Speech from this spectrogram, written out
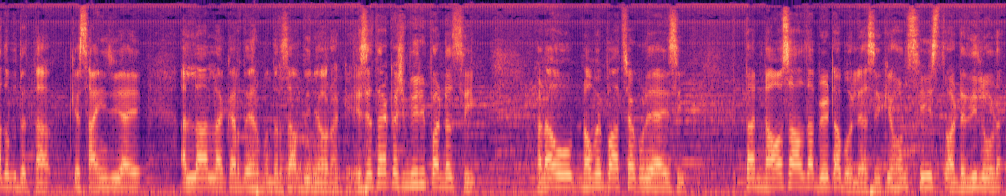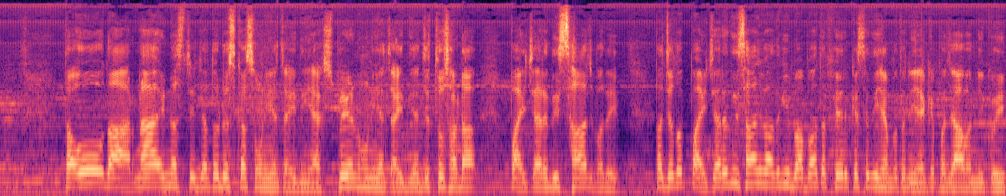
ਅਦਬ ਦਿੱਤਾ ਕਿ ਸਾਈਂ ਜੀ ਆਏ, ਅੱਲਾ ਅੱਲਾ ਕਰਦੇ ਹਰਮੰਦਰ ਸਾਹਿਬ ਦੀ ਨਿਉ ਰੱਖੇ। ਇਸੇ ਤਰ੍ਹਾਂ ਕਸ਼ਮੀਰੀ ਪੰਡਤ ਸੀ। ਹਨਾ, ਉਹ ਨੌਵੇਂ ਪਾਤਸ਼ਾਹ ਕੋਲੇ ਆਏ ਸੀ। ਤਾਂ 9 ਸਾਲ ਦਾ ਬੇਟਾ ਬੋਲਿਆ ਸੀ ਕਿ ਹੁਣ ਸੀਸ ਤੁਹਾਡੇ ਦੀ ਲੋੜ ਹੈ। ਤਾਂ ਉਹ ਉਦਾਹਰਨਾਂ ਇਹਨਾਂ ਸਟੇਜਾਂ ਤੋਂ ਡਿਸਕਸ ਹੋਣੀਆਂ ਚਾਹੀਦੀਆਂ ਐਕਸਪਲੇਨ ਹੋਣੀਆਂ ਚਾਹੀਦੀਆਂ ਜਿੱਥੋਂ ਸਾਡਾ ਭਾਈਚਾਰੇ ਦੀ ਸਾਂਝ ਵਧੇ। ਤਾਂ ਜਦੋਂ ਭਾਈਚਾਰੇ ਦੀ ਸਾਂਝ ਵਧ ਗਈ ਬਾਬਾ ਤਾਂ ਫਿਰ ਕਿਸੇ ਦੀ ਹਿੰਮਤ ਨਹੀਂ ਹੈ ਕਿ ਪੰਜਾਬ ਅੰਨੀ ਕੋਈ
